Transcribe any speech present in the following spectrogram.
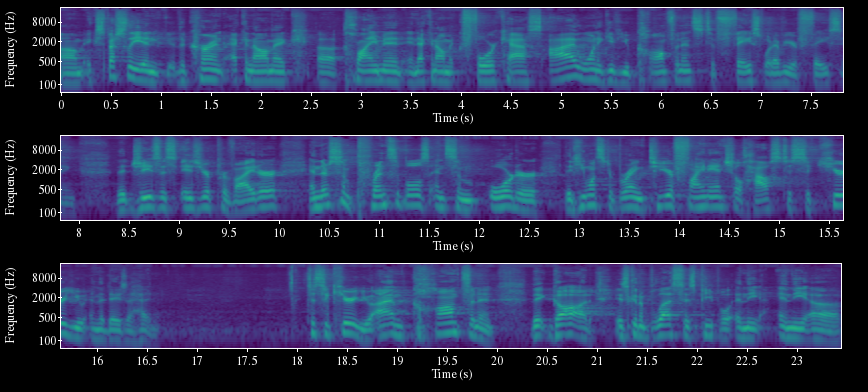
um, especially in the current economic uh, climate and economic forecasts, I want to give you confidence to face whatever you're facing. That Jesus is your provider, and there's some principles and some order that He wants to bring to your financial house to secure you in the days ahead. To secure you. I am confident that God is going to bless His people in the, in the, uh,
